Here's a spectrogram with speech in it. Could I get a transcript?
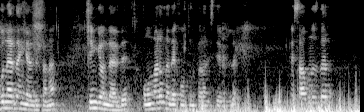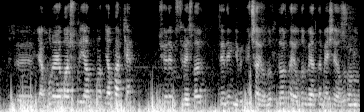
Bu nereden geldi sana? Kim gönderdi? Onların da dekontunu falan isteyebilirler. Hesabınızda e, ya buraya başvuru yapma, yaparken şöyle bir süreç var. Dediğim gibi 3 ay olur, 4 ay olur veyahut da 5 ay olur. Onu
